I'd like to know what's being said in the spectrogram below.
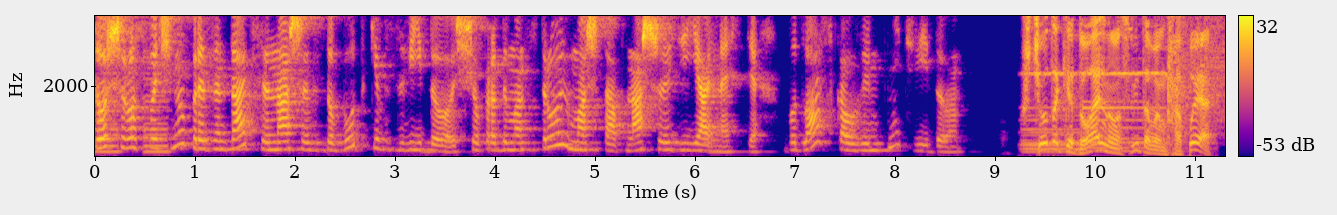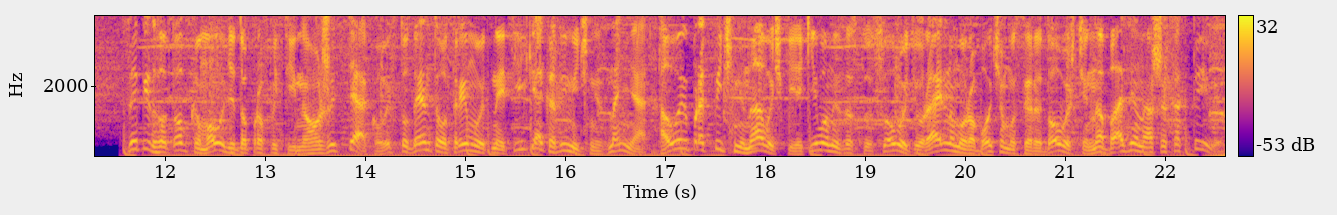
Тож розпочну презентацію наших здобутків з відео, що продемонструє масштаб нашої діяльності. Будь ласка, увімкніть відео. Що таке дуальна освіта в МХП? Це підготовка молоді до професійного життя, коли студенти отримують не тільки академічні знання, але й практичні навички, які вони застосовують у реальному робочому середовищі на базі наших активів.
